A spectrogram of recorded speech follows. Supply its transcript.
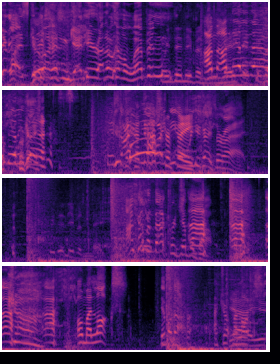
You guys can go ahead and get here. I don't have a weapon. We didn't even. I'm, I'm nearly there. I'm nearly Okay. there. This Dude, is a I have no idea where you guys are at. We didn't even make it. I'm coming back for Dibble Ah. Uh, Dop. Uh, uh, oh my locks. Dibble Dop. I dropped my locks. you.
